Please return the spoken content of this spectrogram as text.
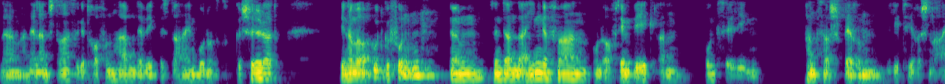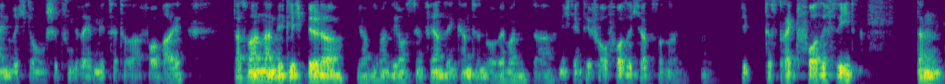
ähm, an der Landstraße getroffen haben. Der Weg bis dahin wurde uns geschildert. Den haben wir auch gut gefunden, ähm, sind dann dahin gefahren und auf dem Weg an unzähligen Panzersperren, militärischen Einrichtungen, Schützengräben etc. vorbei. das waren dann wirklich Bilder, ja, wie man sie aus dem Fernsehen kannte. Nur wenn man da nicht den TV vor sich hat, sondern die, das direkt vor sich sieht, dann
